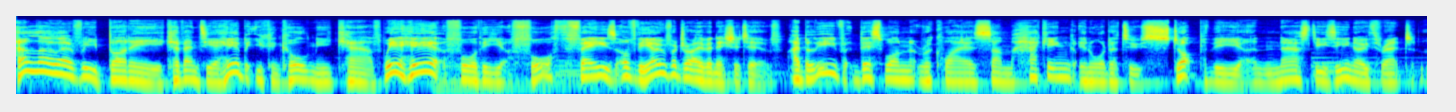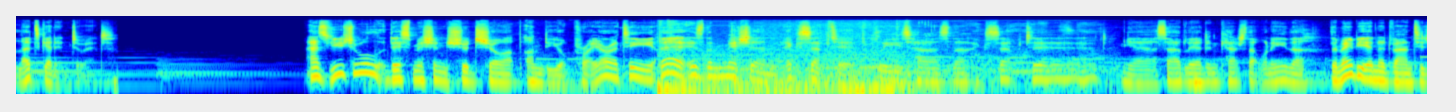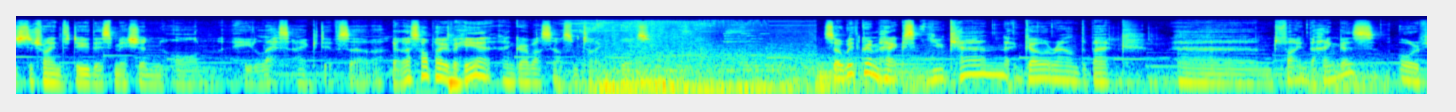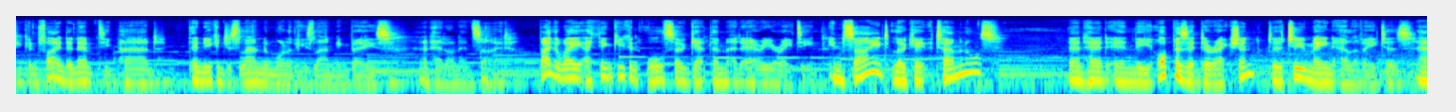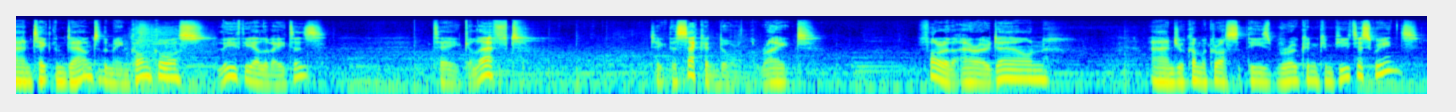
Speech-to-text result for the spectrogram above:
Hello, everybody. Kaventia here, but you can call me Kav. We're here for the fourth phase of the Overdrive Initiative. I believe this one requires some hacking in order to stop the nasty Xeno threat. Let's get into it. As usual, this mission should show up under your priority. There is the mission. Accepted. Please has that accepted. Yeah, sadly I didn't catch that one either. There may be an advantage to trying to do this mission on a less active server. Yeah, let's hop over here and grab ourselves some Tiger Claws. So with Grim Hex, you can go around the back and find the hangars, or if you can find an empty pad, then you can just land in one of these landing bays and head on inside. By the way, I think you can also get them at Area 18. Inside, locate the terminals, then head in the opposite direction to the two main elevators and take them down to the main concourse, leave the elevators, take a left, take the second door on the right, follow the arrow down, and you'll come across these broken computer screens.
